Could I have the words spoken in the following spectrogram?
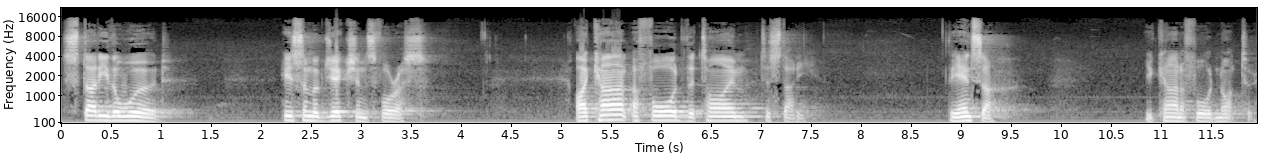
Study the word. Here's some objections for us. I can't afford the time to study. The answer you can't afford not to.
